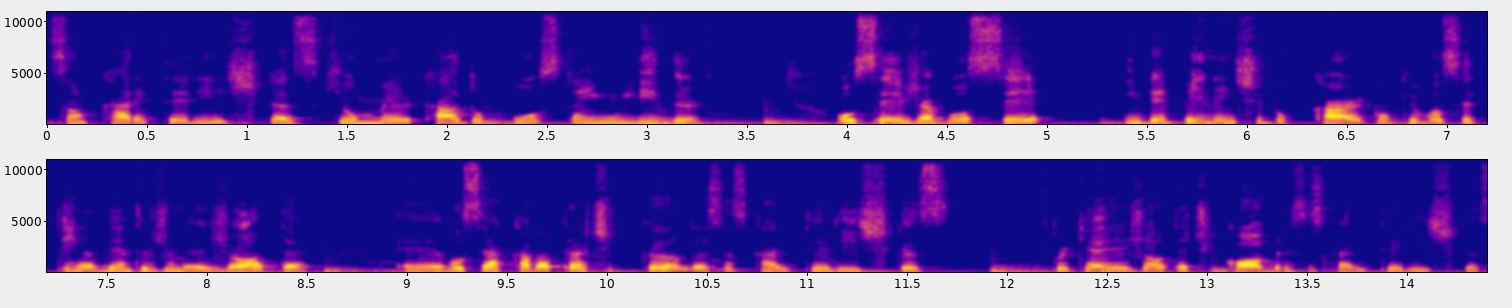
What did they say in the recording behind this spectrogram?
são características que o mercado busca em um líder. Ou seja, você, independente do cargo que você tenha dentro de uma EJ, é, você acaba praticando essas características. Porque a EJ te cobra essas características.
